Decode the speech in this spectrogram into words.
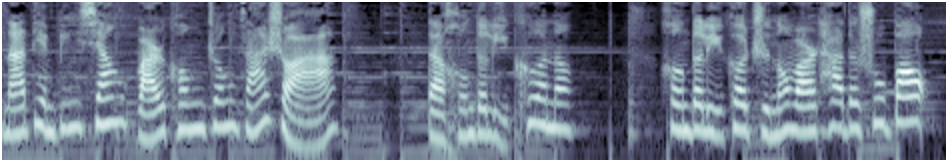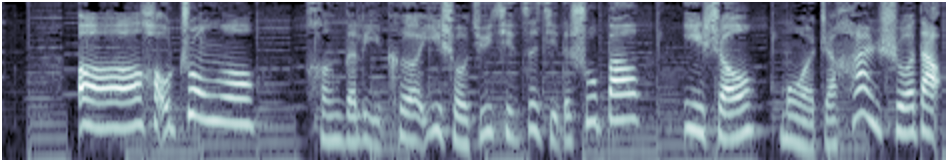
拿电冰箱玩空中杂耍。但亨德里克呢？亨德里克只能玩他的书包。啊，好重哦！亨德里克一手举起自己的书包。一手抹着汗说道：“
